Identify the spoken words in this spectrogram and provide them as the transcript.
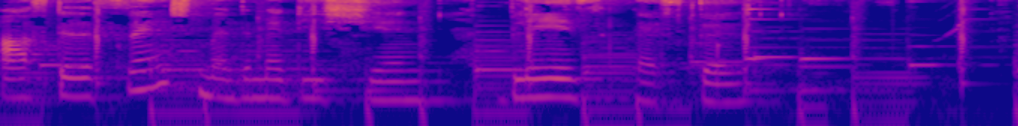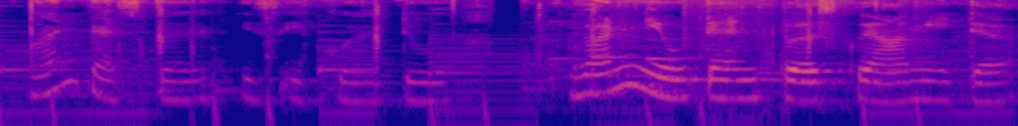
after the French mathematician Blaise Pascal. 1 Pascal is equal to 1 Newton per square meter.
